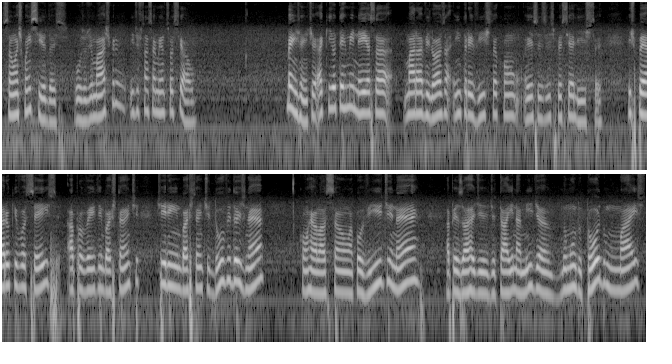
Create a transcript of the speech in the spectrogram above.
são as conhecidas: uso de máscara e distanciamento social. Bem, gente, aqui eu terminei essa maravilhosa entrevista com esses especialistas. Espero que vocês aproveitem bastante, tirem bastante dúvidas, né, com relação à Covid, né, apesar de estar tá aí na mídia no mundo todo, mas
